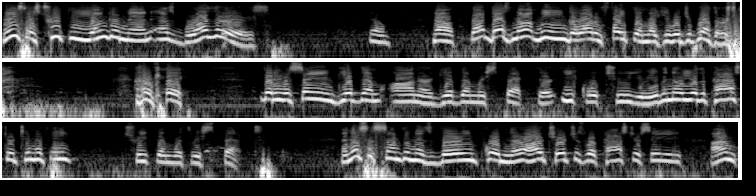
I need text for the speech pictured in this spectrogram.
Then he says, treat the younger men as brothers. You know, now that does not mean go out and fight them like you would your brothers. okay. But he was saying, give them honor, give them respect. They're equal to you. Even though you're the pastor, Timothy, treat them with respect. And this is something that's very important. There are churches where pastors say, I'm,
